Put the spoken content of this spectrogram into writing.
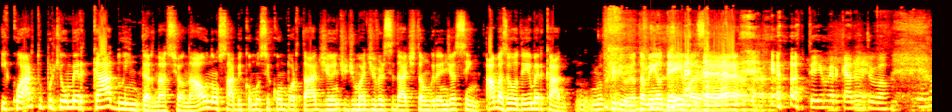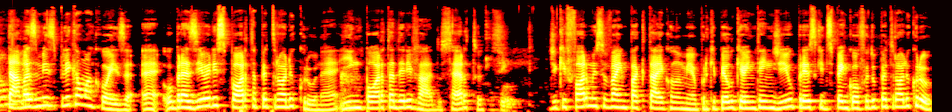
E quarto, porque o mercado internacional não sabe como se comportar diante de uma diversidade tão grande assim. Ah, mas eu odeio o mercado. Meu filho, eu também odeio, mas é. eu odeio o mercado, é muito bom. Tá, mas me explica uma coisa. É, o Brasil ele exporta petróleo cru, né? E importa derivados, certo? Sim. De que forma isso vai impactar a economia? Porque, pelo que eu entendi, o preço que despencou foi do petróleo cru.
